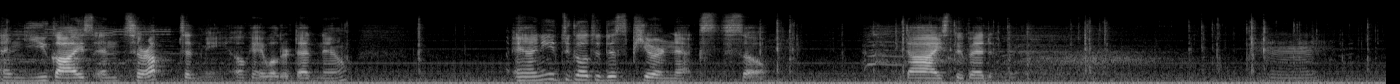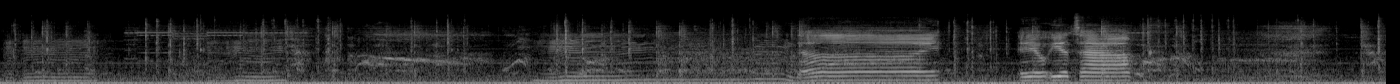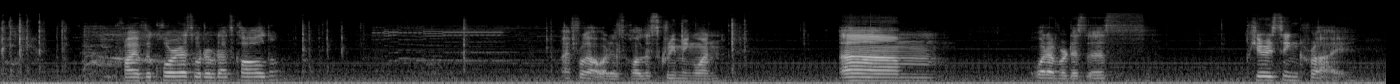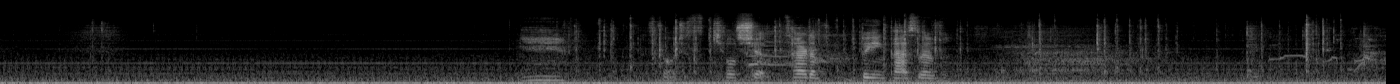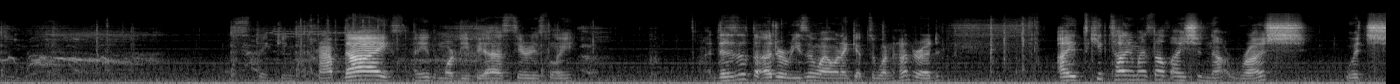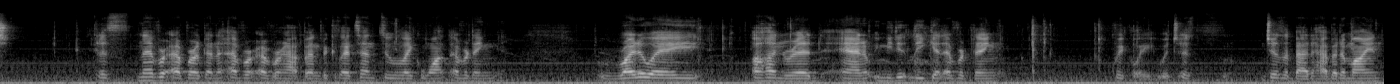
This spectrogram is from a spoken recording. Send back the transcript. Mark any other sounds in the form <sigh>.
and you guys interrupted me. Okay, well, they're dead now. And I need to go to this pier next, so... Die, stupid. Die. AoE attack. Cry of the Chorus, whatever that's called. I forgot what it's called, the screaming one. Um, whatever this is. Piercing Cry. Let's go, just kill shit. Tired of being passive. Stinking crap. Die! I need more DPS, seriously. This is the other reason why I want to get to 100. I keep telling myself I should not rush, which is never ever gonna ever ever happen because I tend to like want everything right away 100 and immediately get everything quickly, which is just a bad habit of mine.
